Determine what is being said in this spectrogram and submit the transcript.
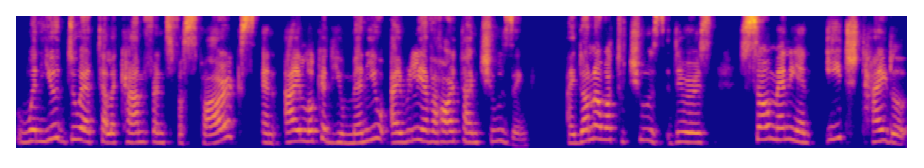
when you do a teleconference for Sparks and I look at your menu, I really have a hard time choosing. I don't know what to choose. There is so many, and each title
